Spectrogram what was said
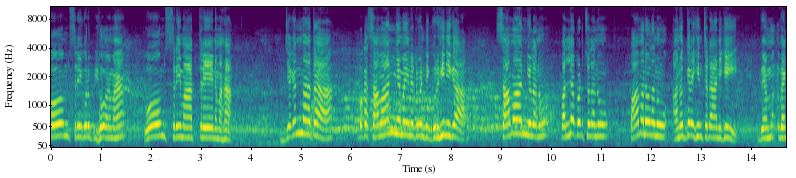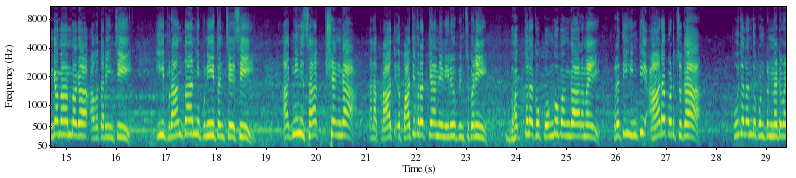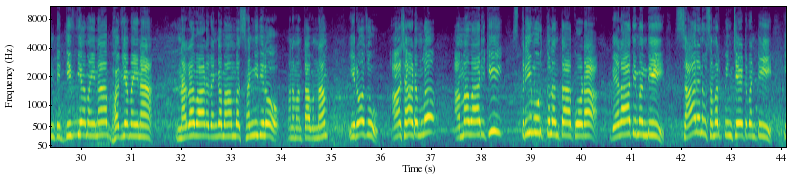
ఓం శ్రీ గురుభ్యో నమ. ఓం శ్రీమాత్రే నమ. జగన్మాత ఒక సామాన్యమైనటువంటి గృహిణిగా సామాన్యులను పల్లెపడుచులను పామరులను అనుగ్రహించడానికి వెం వెంగమాంబగా అవతరించి ఈ ప్రాంతాన్ని పునీతం చేసి అగ్నిని సాక్ష్యంగా తన ప్రాతి పాతివ్రత్యాన్ని నిరూపించుకొని భక్తులకు కొంగు బంగారమై ప్రతి ఇంటి ఆడపడుచుగా పూజలు అందుకుంటున్నటువంటి దివ్యమైన భవ్యమైన నర్రవాడ వెంగమాంబ సన్నిధిలో మనమంతా ఉన్నాం. ఈరోజు ఆషాఢంలో అమ్మవారికి స్త్రీమూర్తులంతా కూడా వేలాది మంది సారెను సమర్పించేటువంటి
